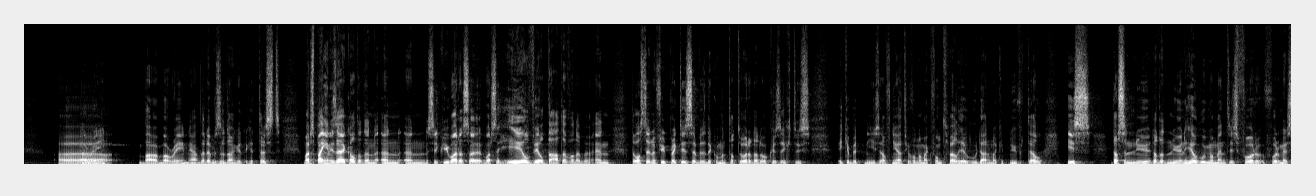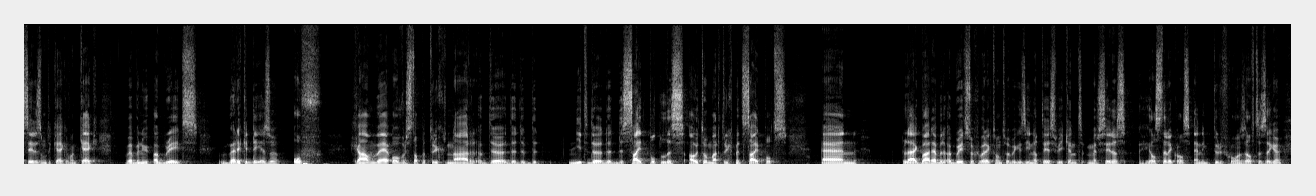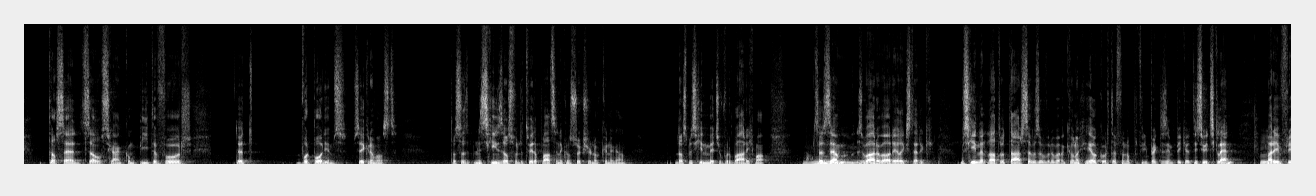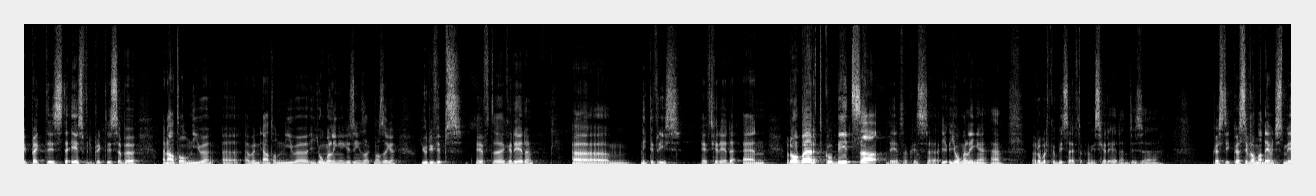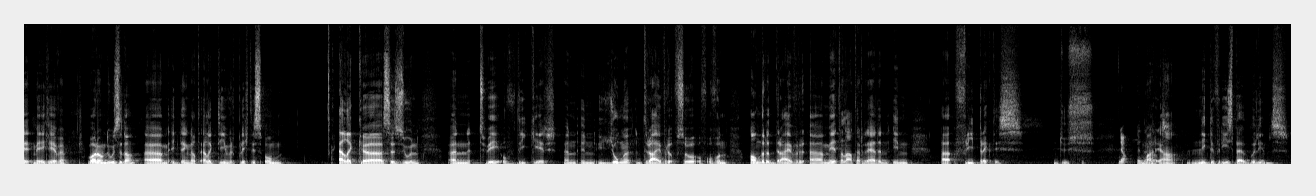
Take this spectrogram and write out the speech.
eh, Bahrein. Ba- Bahrein, ja, daar hebben ze Mhm. dan ge- getest. Maar Spanje is eigenlijk altijd een, een, een circuit waar ze, waar ze heel veel data van hebben. En dat was in een free practice, hebben de commentatoren dat ook gezegd. Dus ik heb het niet, zelf niet uitgevonden, maar ik vond het wel heel goed, daarom dat ik het nu vertel. Is dat, ze nu, dat het nu een heel goed moment is voor, voor Mercedes om te kijken van, kijk, we hebben nu upgrades. Werken deze? Of gaan wij overstappen terug naar de, de, de, de, niet de, de, de sidepodless auto, maar terug met sidepods. En blijkbaar hebben de upgrades toch gewerkt, want we hebben gezien dat deze weekend Mercedes heel sterk was. En ik durf gewoon zelf te zeggen dat zij zelfs gaan competen voor, het, voor podiums, zeker en vast. Dat ze misschien zelfs voor de tweede plaats in de constructor nog kunnen gaan. Dat is misschien een beetje voorbarig, maar ze, zijn, ze waren wel redelijk sterk. Misschien laten we het daar zelfs over hebben. Ik wil nog heel kort even op Free Practice inpikken. Het is zoiets klein, Hm. maar in Free Practice, de eerste Free Practice, hebben een aantal nieuwe, eh, hebben een aantal nieuwe jongelingen gezien, zal ik maar zeggen. Yuri Vips heeft eh, gereden. Ehm, Nick de Vries heeft gereden. En Robert Kubica, die heeft ook eens eh, jongelingen. Hè. Robert Kubica heeft ook nog eens gereden. Dus kwestie, kwestie van dat eventjes mee- meegeven. Waarom doen ze dat? Ehm, ik denk dat elk team verplicht is om elk eh, seizoen een twee of drie keer een, een jonge driver of zo, of, of een andere driver eh, mee te laten rijden in eh, free practice. Dus, Ja, inderdaad. maar ja, Nick de Vries bij Williams,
